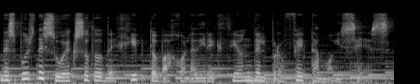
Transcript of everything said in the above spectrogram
después de su éxodo de Egipto bajo la dirección del profeta Moisés.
